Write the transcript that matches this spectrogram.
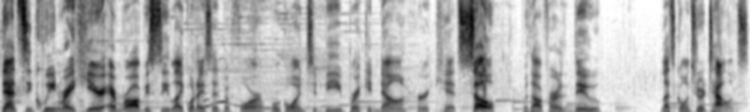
dancing queen right here and we're obviously, like what I said before, we're going to be breaking down her kit. So, without further ado, let's go into her talents.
